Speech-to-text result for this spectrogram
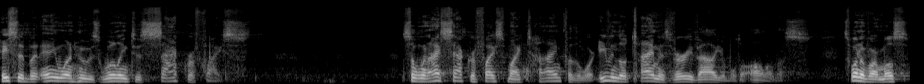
He said, but anyone who is willing to sacrifice. So when I sacrifice my time for the Lord, even though time is very valuable to all of us, it's one of our most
